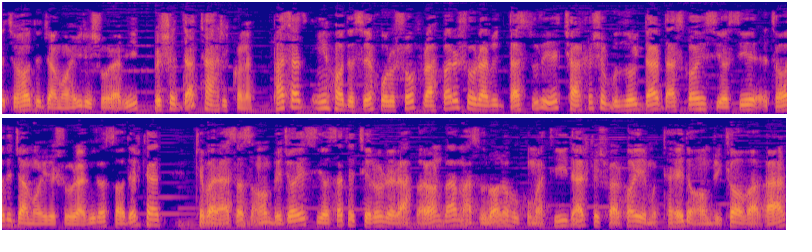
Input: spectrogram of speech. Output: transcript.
اتحاد جماهیر شوروی به شدت تحریک کند. پس از این حادثه خروشوف رهبر شوروی دستور یک چرخش بزرگ در دستگاه سیاسی اتحاد جماهیر شوروی را صادر کرد که بر اساس آن به جای سیاست ترور رهبران و مسئولان حکومتی در کشورهای متحد آمریکا و غرب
